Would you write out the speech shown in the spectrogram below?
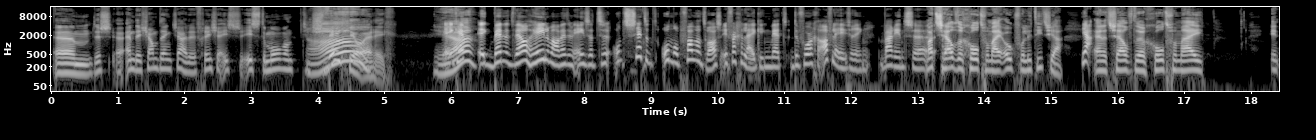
Ehm, dus eh, MD Champ denkt, ja, de Freesia is, is de mol, want die Ah. zweeg heel erg. Ja? Ik, heb, ik ben het wel helemaal met hem eens dat ze ontzettend onopvallend was in vergelijking met de vorige aflevering. Waarin ze. Maar hetzelfde gold voor mij ook voor Letitia. Ja. En hetzelfde gold voor mij in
